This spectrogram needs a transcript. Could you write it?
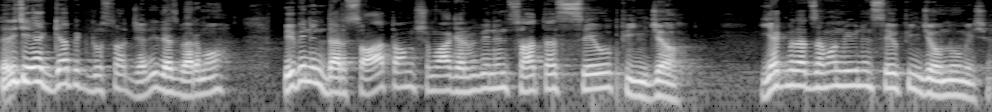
در اینجا یک گپ یک دوستا جدید است برای ما. ببینین در ساعت هم شما اگر ببینین ساعت 3 و 50 یک مدت زمان می‌بینین 3 و 59 میشه.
